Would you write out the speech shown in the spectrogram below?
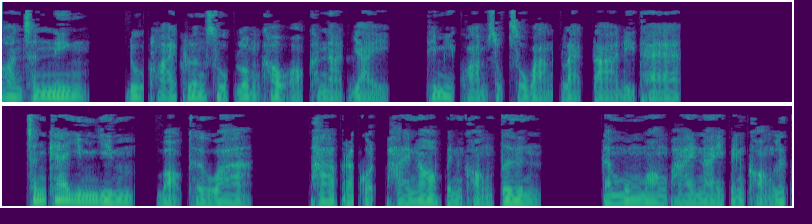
ตอนฉันนิ่ง ดูคล้ายเครื่องสูบลมเข้าออกขนาดใหญ่ ที่มีความสุขสว่างแปลกตาดีแท้ ฉันแค่ยิ้มยิ้ม บอกเธอว่า ภาพปรากฏภายนอกเป็นของตื้น แต่มุมมองภายในเป็นของลึก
